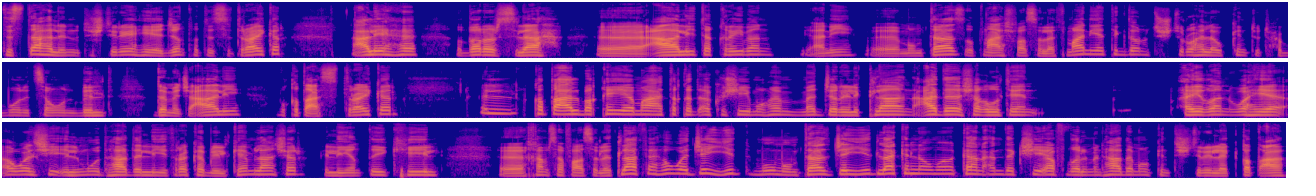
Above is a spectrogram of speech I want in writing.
تستاهل أنه تشتريها هي جنطة ال Striker. عليها ضرر سلاح آه، عالي تقريبا يعني آه، ممتاز. 12.8 تقدرون تشتروها لو كنتوا تحبون تسوون build damage عالي بقطع Striker. القطع البقية ما أعتقد أكو شيء مهم. متجر ال clan عدا شغلتين أيضا وهي أول شيء ال mod هذا اللي يتركب لل Chem Launcher اللي ينطيك heal 5.3 آه، هو جيد مو ممتاز جيد لكن لو ما كان عندك شيء أفضل من هذا ممكن تشتري لك قطعة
